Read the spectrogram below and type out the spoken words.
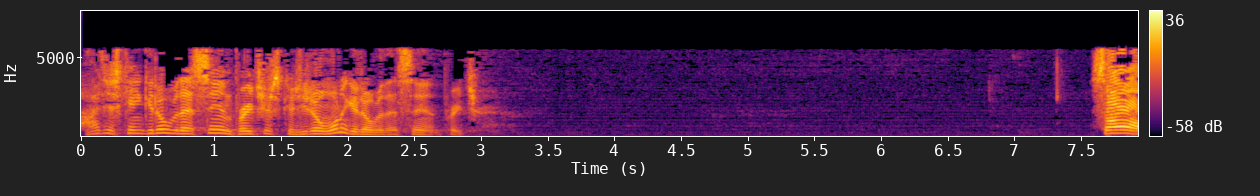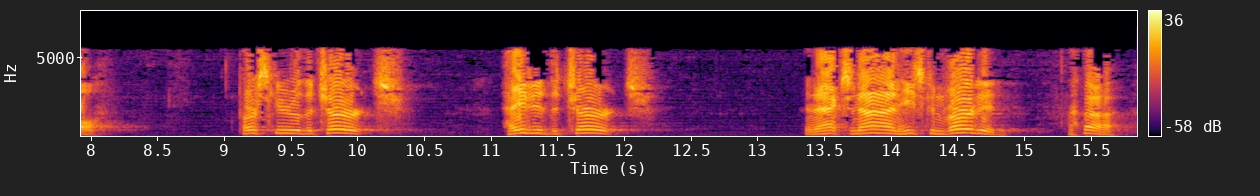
I just can't get over that sin, preachers, because you don't want to get over that sin, preacher. Saul, persecutor of the church, hated the church. In Acts 9, he's converted.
